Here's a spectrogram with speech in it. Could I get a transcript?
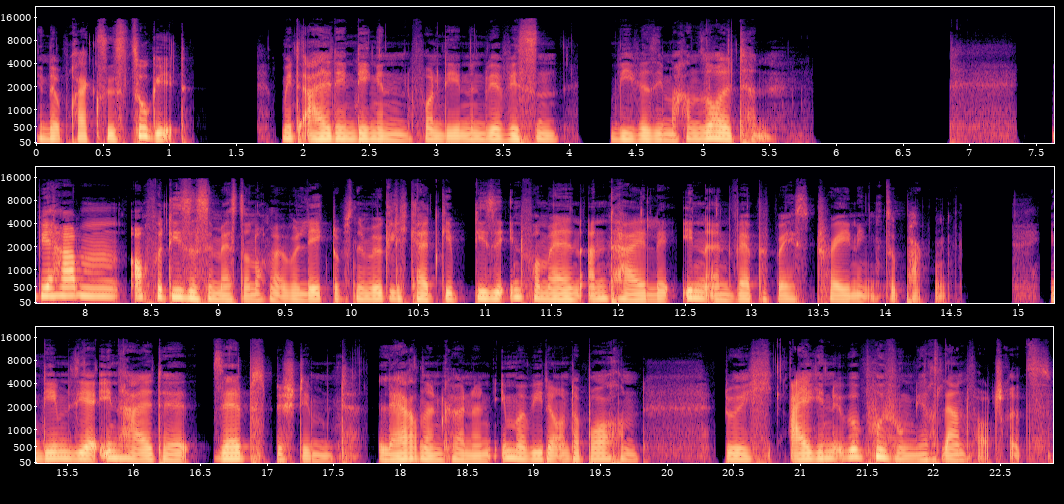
in der Praxis zugeht. Mit all den Dingen, von denen wir wissen, wie wir sie machen sollten. Wir haben auch für dieses Semester nochmal überlegt, ob es eine Möglichkeit gibt, diese informellen Anteile in ein Web-based Training zu packen, indem Sie ja Inhalte selbstbestimmt lernen können, immer wieder unterbrochen durch eigene Überprüfung Ihres Lernfortschritts.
